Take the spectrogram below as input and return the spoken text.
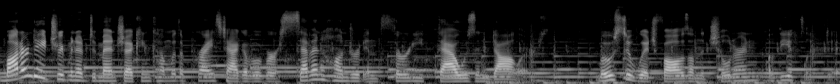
Modern day treatment of dementia can come with a price tag of over $730,000, most of which falls on the children of the afflicted.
